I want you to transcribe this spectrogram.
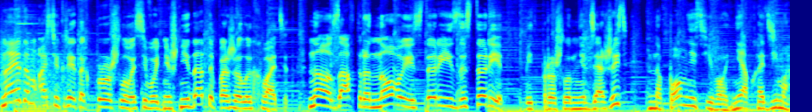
На этом о секретах прошлого сегодняшней даты, пожалуй, хватит. Но завтра новые истории из истории. Ведь прошлым нельзя жить, но помнить его необходимо.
